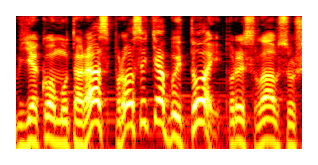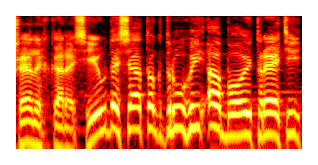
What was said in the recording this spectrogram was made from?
в якому Тарас просить, аби той прислав сушених карасів десяток другий або й третій,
